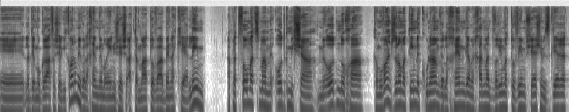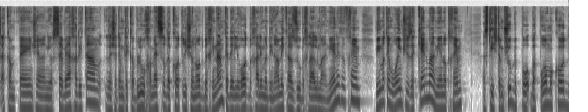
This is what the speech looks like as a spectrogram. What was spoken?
אה, לדמוגרפיה של גיקונומי, ולכן גם ראינו שיש התאמה טובה בין הקהלים. הפלטפורמה עצמה מאוד גמישה, מאוד נוחה, כמובן שזה לא מתאים לכולם, ולכן גם אחד מהדברים הטובים שיש במסגרת הקמפיין שאני עושה ביחד איתם, זה שאתם תקבלו 15 דקות ראשונות בחינם, כדי לראות בכלל אם הדינמיקה הזו בכלל מעניינת אתכם, ואם אתם רואים שזה כן מעניין אתכם, אז תשתמשו ב promo code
